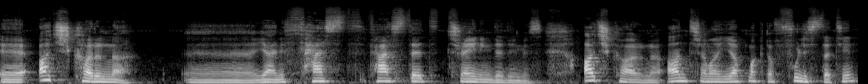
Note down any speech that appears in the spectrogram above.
E, aç karına e, yani fast fasted training dediğimiz aç karnına antrenman yapmak da fulistatin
